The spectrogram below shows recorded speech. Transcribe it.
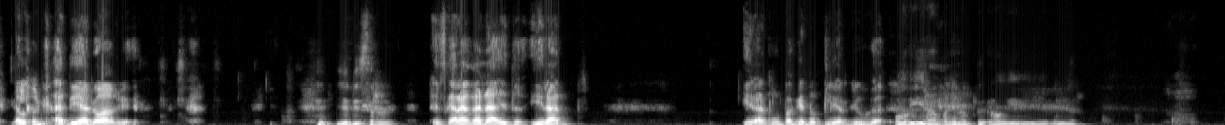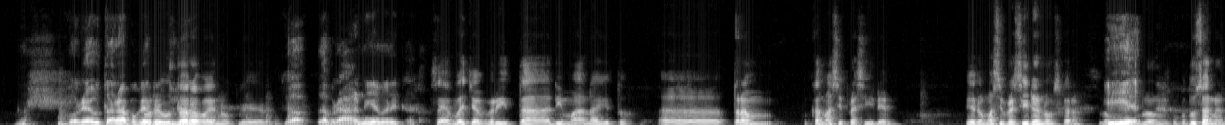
Kalau nggak dia doang. Jadi seru. Dan sekarang ada itu Iran. Iran kan pakai nuklir juga. Oh Iran pakai nuklir. Oh iya benar. Korea Utara pakai Korea nuklir. Utara pakai nuklir. Nggak, nggak berani Amerika. Saya baca berita di mana gitu. Eh Trump kan masih presiden. Ya dong masih presiden dong sekarang. Belum, Iya. belum keputusan kan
